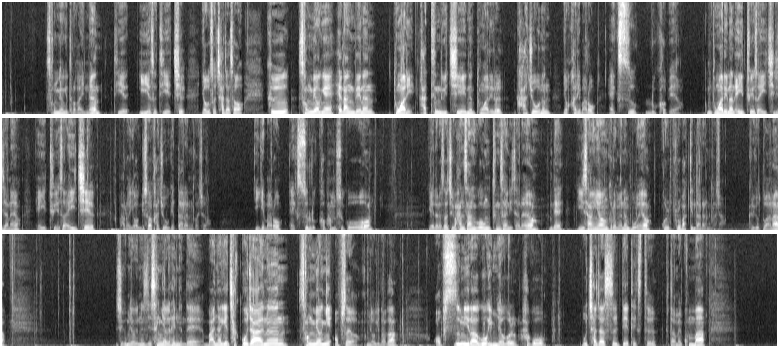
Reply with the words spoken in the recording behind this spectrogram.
성명이 들어가 있는 뒤에 2에서 뒤에 7 여기서 찾아서 그 성명에 해당되는 동아리 같은 위치에 있는 동아리를 가져오는 역할이 바로 X 루컵이에요. 그럼 동아리는 A2에서 A7이잖아요. A2에서 A7 바로 여기서 가져오겠다라는 거죠. 이게 바로 X 루컵 함수고 예를 들어서 지금 한상공 등산이잖아요. 근데 이상형 그러면은 뭐예요? 골프로 바뀐다라는 거죠. 그리고 또 하나 지금 여기는 이제 생략을 했는데 만약에 찾고자 하는 성명이 없어요. 그럼 여기다가 없음이라고 입력을 하고 못 찾았을 때 텍스트 그 다음에 콤마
